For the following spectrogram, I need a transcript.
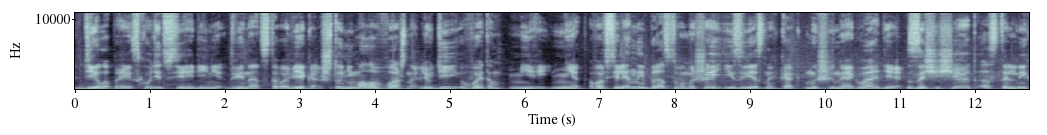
Дело происходит в середине 12 века, что немаловажно, людей в этом мире нет. Во вселенной Братства Мышей, известных как Мышиная гвардия, защищают остальных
